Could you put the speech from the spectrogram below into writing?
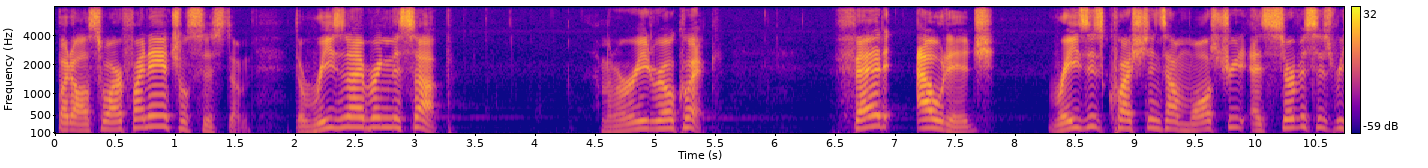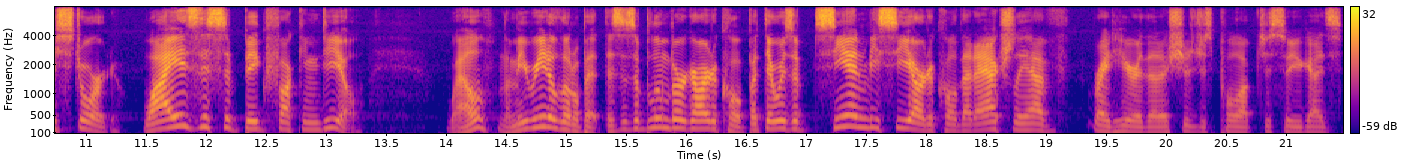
but also our financial system. The reason I bring this up, I'm going to read real quick. Fed outage raises questions on Wall Street as services restored. Why is this a big fucking deal? Well, let me read a little bit. This is a Bloomberg article, but there was a CNBC article that I actually have right here that I should just pull up just so you guys.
